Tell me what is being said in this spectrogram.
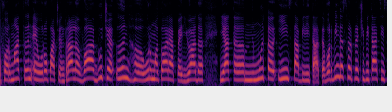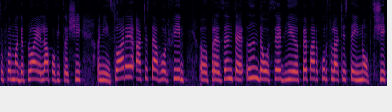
format în Europa Centrală va aduce în uh, următoarea perioadă, iată, multă instabilitate. Vorbim despre precipitații sub formă de ploaie, lapoviță și ninsoare. Acestea vor fi uh, prezente în deosebi pe parcursul acestei nopți și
